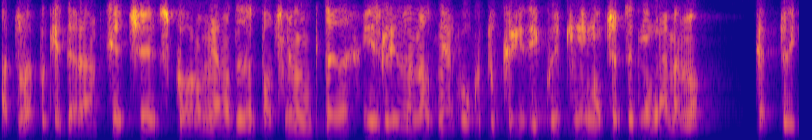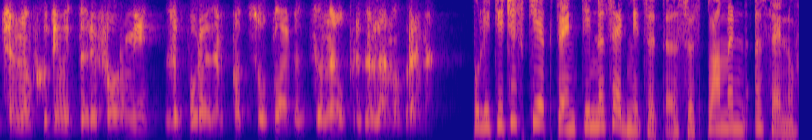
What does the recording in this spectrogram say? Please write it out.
А това пък е гаранция, че скоро няма да започнем да излизаме от няколкото кризи, които ни мъчат едновременно, както и че необходимите реформи за пореден път се отлагат за неопределено време. Политически акценти на седмицата с Пламен Асенов.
